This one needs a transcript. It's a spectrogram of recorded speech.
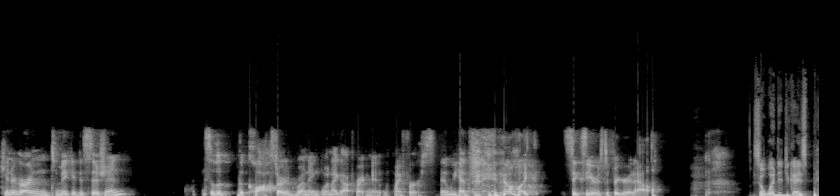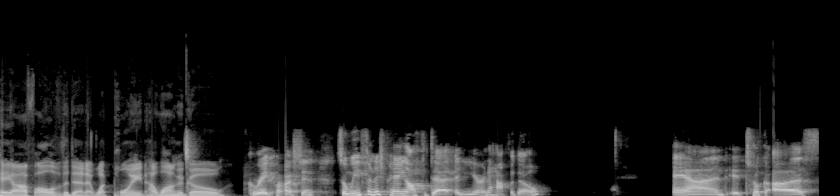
kindergarten, to make a decision. So the, the clock started running when I got pregnant with my first, and we had you know, like six years to figure it out. So when did you guys pay off all of the debt? At what point? How long ago? Great question. So we finished paying off the debt a year and a half ago. And it took us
